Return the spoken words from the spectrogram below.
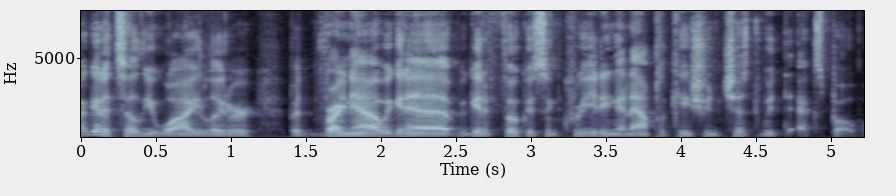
I'm going to tell you why later, but right now we're going to we're going to focus on creating an application just with Expo.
